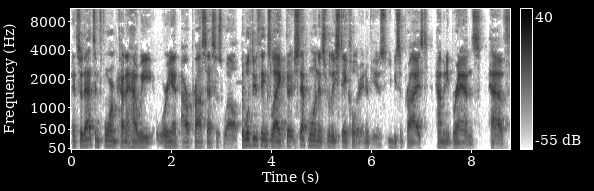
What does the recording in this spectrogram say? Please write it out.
And so that's informed kind of how we orient our process as well. And We'll do things like the step one is really stakeholder interviews. You'd be surprised how many brands have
